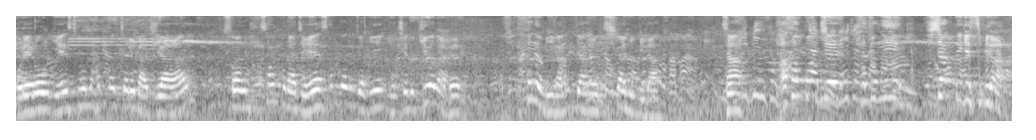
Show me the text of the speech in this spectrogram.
올해로 예순 한 번째를 맞이한 수원 화성문화재의 성공적인 인체를 기원하는 큰 의미가 함께하는 시간입니다. 자, 다섯 번째 타종이 시작되겠습니다.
